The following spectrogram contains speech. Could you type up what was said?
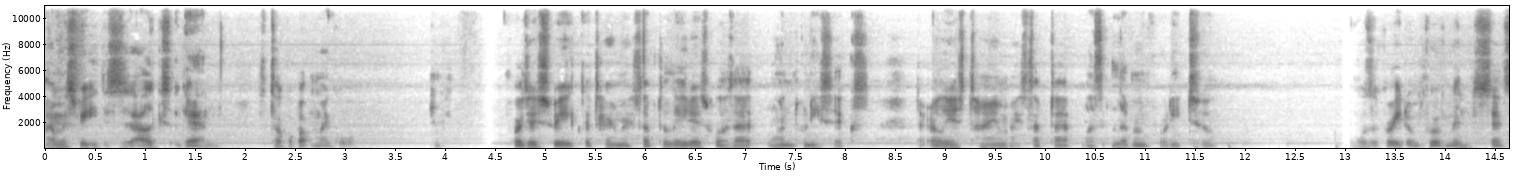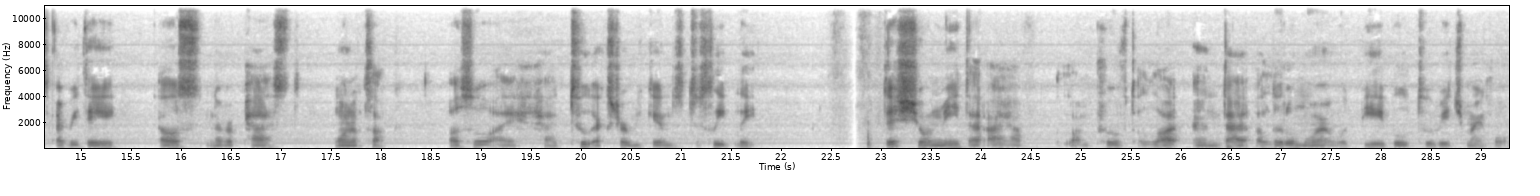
Hi Miss V, this is Alex again to talk about my goal. For this week, the time I slept the latest was at 1.26. The earliest time I slept at was 11.42. It was a great improvement since every day else never passed 1 o'clock. Also, I had two extra weekends to sleep late. This showed me that I have improved a lot and that a little more would be able to reach my goal.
